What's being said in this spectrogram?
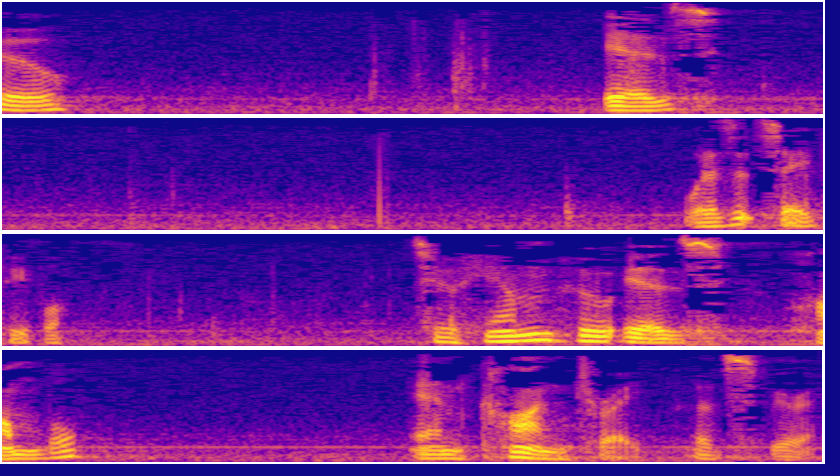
who is, what does it say, people? To him who is humble and contrite of spirit.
